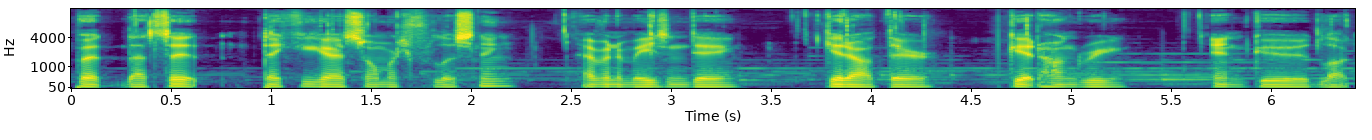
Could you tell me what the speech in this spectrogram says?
But that's it. Thank you guys so much for listening. Have an amazing day. Get out there get hungry, and good luck.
